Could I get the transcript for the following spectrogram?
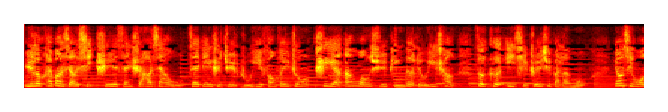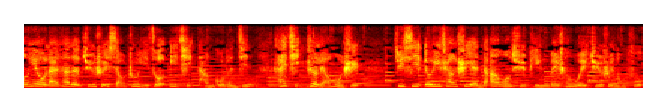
娱乐快报消息：十月三十号下午，在电视剧《如意芳菲》中饰演安王徐平的刘奕畅做客《一起追剧吧》栏目，邀请网友来他的居水小筑一坐，一起谈古论今，开启热聊模式。据悉，刘一畅饰演的安王徐平被称为居水农夫，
